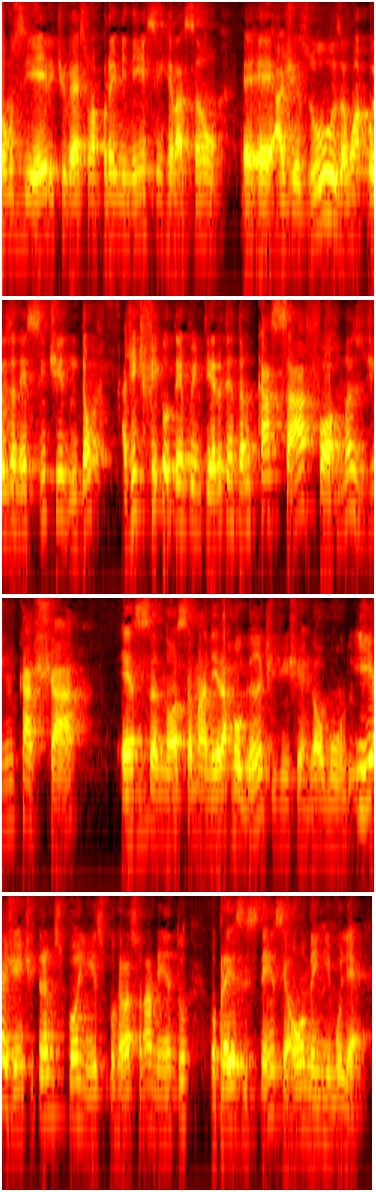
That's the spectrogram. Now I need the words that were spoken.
como se ele tivesse uma proeminência em relação é, é, a Jesus, alguma coisa nesse sentido. Então, a gente fica o tempo inteiro tentando caçar formas de encaixar essa nossa maneira arrogante de enxergar o mundo e a gente transpõe isso para o relacionamento ou para a existência homem e mulher.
